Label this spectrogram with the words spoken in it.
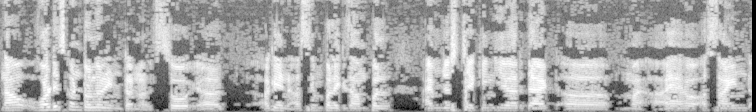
Now what is controller internals? So uh, again a simple example I'm just checking here that uh, my, I have assigned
